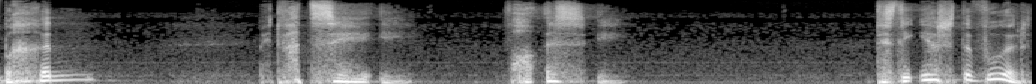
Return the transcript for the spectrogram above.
begin met wat sê u? Waar is u? Dis die eerste woord.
